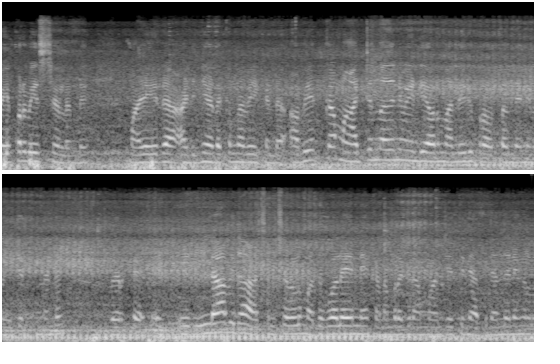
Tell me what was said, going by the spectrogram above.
പേപ്പർ വേസ്റ്റുകളുണ്ട് മഴയുടെ അടിഞ്ഞെടുക്കുന്നവയൊക്കെ ഉണ്ട്. അവയൊക്കെ മാറ്റുന്നതിന് വേണ്ടി അവർ നല്ലൊരു പ്രവർത്തനം തന്നെ ഏറ്റെടുക്കുന്നുണ്ട് ഇവർക്ക് എല്ലാവിധ ആശംസകളും അതുപോലെ തന്നെ കണമ്പ്ര ഗ്രാമപഞ്ചായത്തിന്റെ അഭിനന്ദനങ്ങൾ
